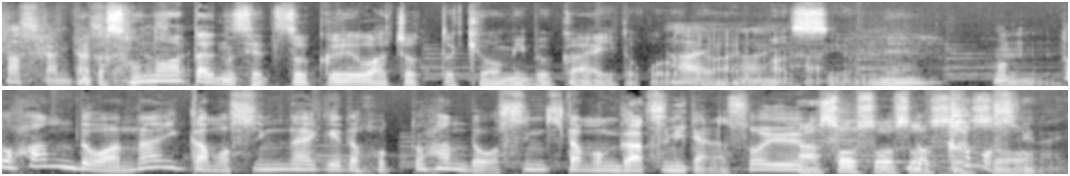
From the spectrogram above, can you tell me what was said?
確かになんかそのあたりの接続はちょっと興味深いところではありますよね。ホットハンドはないかもしんないけど、ホットハンドを信じたもん勝ちみたいなそういうのかもしれない。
